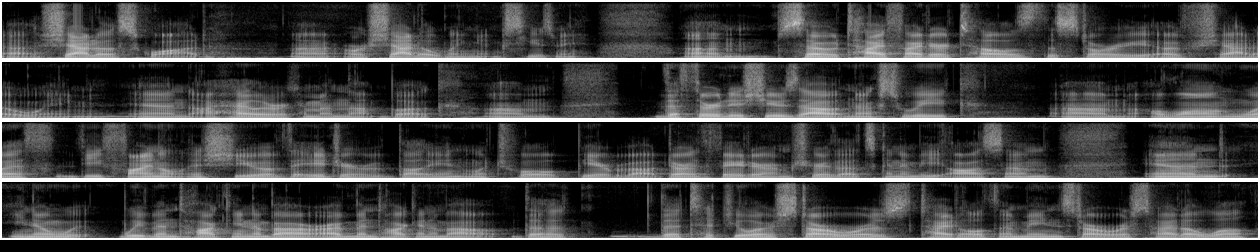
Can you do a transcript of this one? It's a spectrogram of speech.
uh, Shadow Squad. Uh, or Shadow Wing, excuse me. Um, so TIE Fighter tells the story of Shadow Wing, and I highly recommend that book. Um, the third issue is out next week um, along with the final issue of the Age of Rebellion, which will be about Darth Vader. I'm sure that's going to be awesome. And you know, we, have been talking about, or I've been talking about the the titular Star Wars title, the main Star Wars title. Well,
